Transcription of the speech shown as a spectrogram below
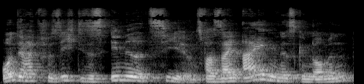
Und er hat für sich dieses innere Ziel, und zwar sein eigenes genommen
